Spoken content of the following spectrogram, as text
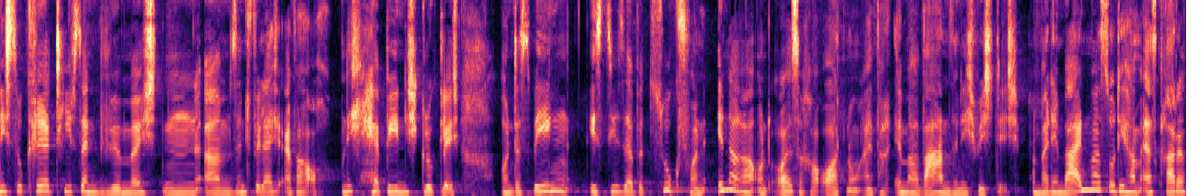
nicht so kreativ sein, wie wir möchten, ähm, sind vielleicht einfach auch nicht happy, nicht glücklich. Und deswegen ist dieser Bezug von innerer und äußerer Ordnung einfach immer wahnsinnig wichtig. Und bei den beiden war es so, die haben erst gerade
